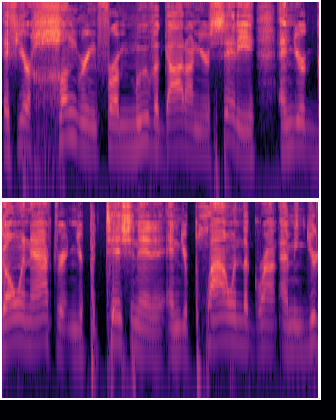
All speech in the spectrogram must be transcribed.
if you're hungering for a move of god on your city and you're going after it and you're petitioning it and you're plowing the ground i mean you're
